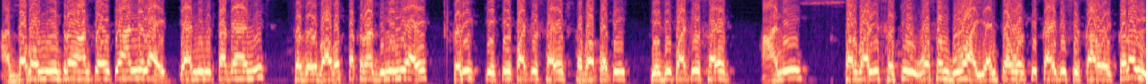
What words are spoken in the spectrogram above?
आणि दबाव नियंत्रण आमच्यावरती आणलेलं आहे. त्यानिमित्ताने आम्ही सदर बाबत तक्रार दिलेली आहे. तरी के के पाटील साहेब सभापती के डी पाटील साहेब आणि प्रभारी सचिव वसंत बुवा यांच्यावरती कायदेशीर कारवाई करावी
